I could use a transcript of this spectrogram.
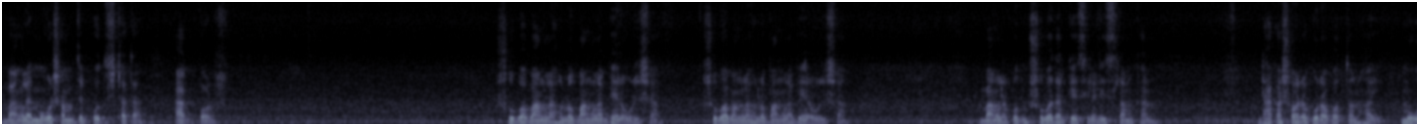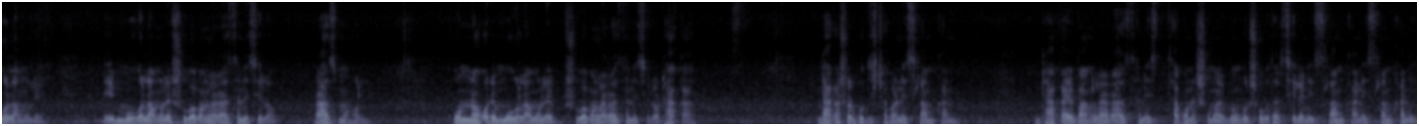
বাংলায় মুঘল সাম্রাজ্যের প্রতিষ্ঠাতা আকবর। শোভা বাংলা হলো বাংলা বিহার উড়িষ্যা শোভা বাংলা হলো বাংলা বিহার উড়িষ্যা বাংলার প্রথম সুবাদার কে ছিলেন? ইসলাম খান। ঢাকা শহরে গোড়াপত্তন হয় মুঘল আমলে। এই মুঘল আমলে শোভা বাংলার রাজধানী ছিল রাজমহল। কোন নগরে মুঘল আমলের শোভা বাংলার রাজধানী ছিল? ঢাকা। ঢাকা শহর প্রতিষ্ঠা করেন ইসলাম খান। ঢাকায় বাংলার রাজধানী স্থাপনের সময় মোগল সুবাদার ছিলেন ইসলাম খান। ইসলাম খানই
